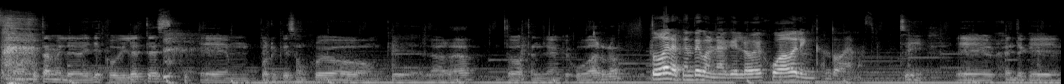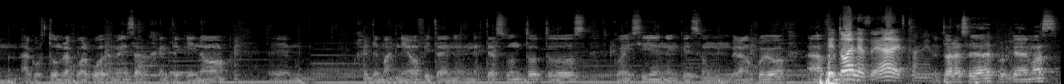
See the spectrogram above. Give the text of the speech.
No, yo también le doy 10 cubiletes eh, porque es un juego que la verdad todos tendrían que jugarlo. Toda la gente con la que lo he jugado le encantó además. Sí, eh, gente que acostumbra a jugar juegos de mesa, gente que no, eh, gente más neófita en, en este asunto, todos coinciden en que es un gran juego. Ah, De porque- todas las edades de también. todas las edades, porque además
